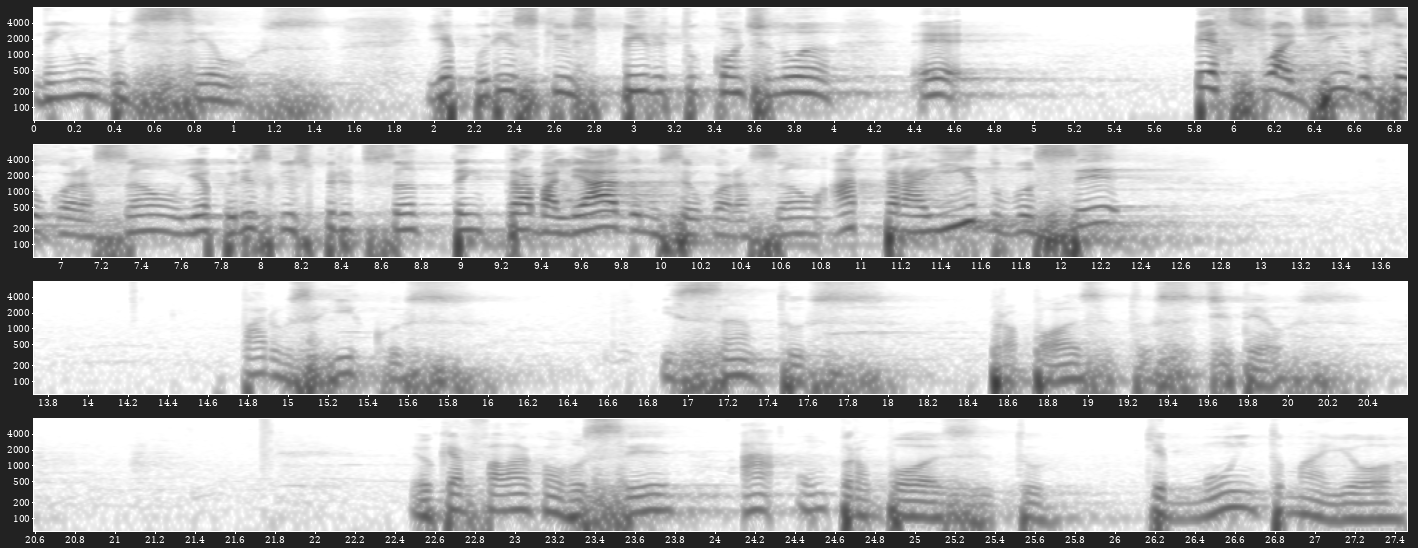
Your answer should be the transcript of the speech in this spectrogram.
nenhum dos seus. E é por isso que o Espírito continua é, persuadindo o seu coração, e é por isso que o Espírito Santo tem trabalhado no seu coração, atraído você para os ricos e santos propósitos de Deus. Eu quero falar com você, há um propósito que é muito maior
